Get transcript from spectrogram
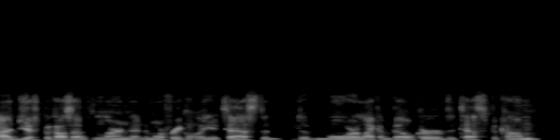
uh, just because I've learned that the more frequently you test, the, the more like a bell curve the tests become.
